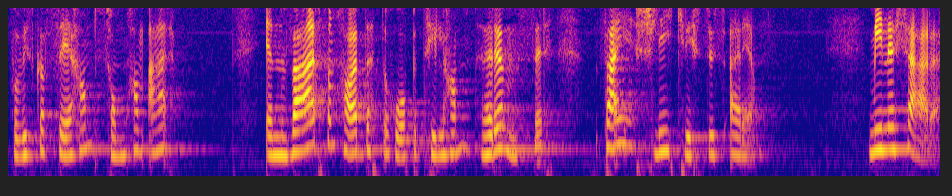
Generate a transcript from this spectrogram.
for vi skal se ham som han er. Enhver som har dette håpet til ham, renser seg slik Kristus er ren. Mine kjære,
